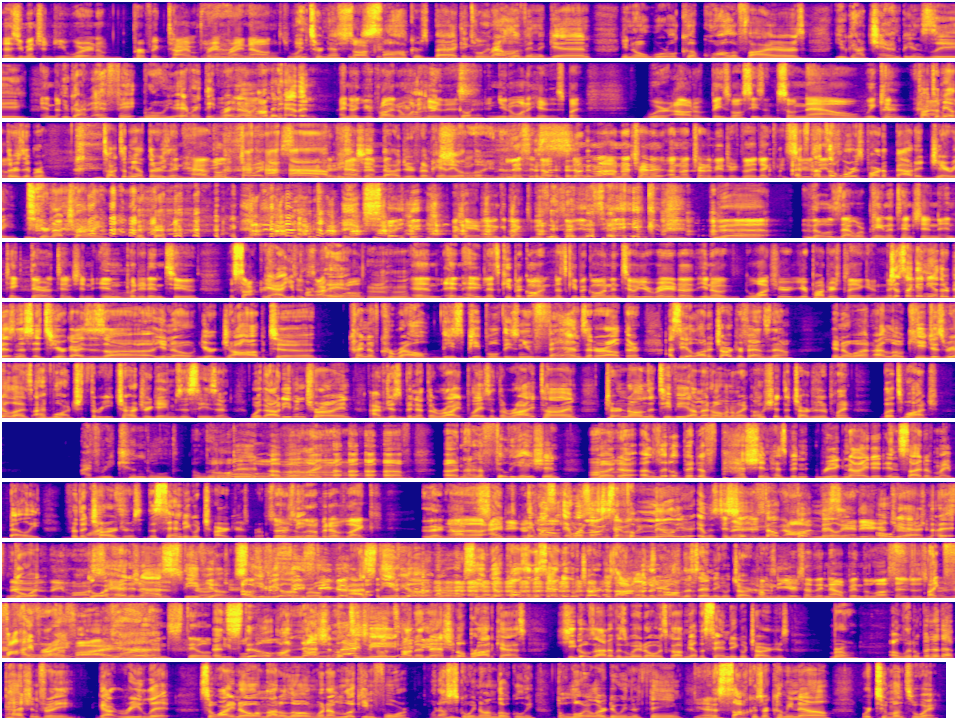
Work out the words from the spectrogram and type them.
as you mentioned, you we're in a perfect time frame right now. with International soccer- soccer's back. It's going on. relevant again. You know, World Cup qualifiers. You got Champions League. And- you got F8, bro. You everything right now. know, I'm in heaven. I know you probably don't want to hear this. Go ahead. And you don't want to hear this, but we're out of baseball season. So now we can Talk to have me on Thursday, bro. Talk to me on We Thursday. can have those. Join us. ah, we can have pinche them- Dodger fan. Listen, no, no, no, no. I'm not trying to. I'm not trying to be a jerk. Like, like, That's, that's the worst part about it, Jerry. You're not trying. so you, okay, let me get back to business. So you take the those that were paying attention and take their attention and put it into the soccer. Yeah, you parlay it. world. Mhm. And and hey, let's keep it going. Let's keep it going until you're ready to you know watch your your Padres play again. just like any other business, it's your guys' uh, you know, your job to kind of corral these people, these new Mm-hmm. fans that are out there. I see a lot of Charger fans now. You know what? I low key just realized I've watched three Charger games this season without even trying. I've just been at the right place at the right time, turned on the TV. I'm at home and I'm like, oh shit, the Chargers are playing. Let's watch. I've rekindled a little Oh. bit of a like a, a, a, of uh, not an affiliation, but uh, a little bit of passion has been reignited inside of my belly for the What? Chargers, the San Diego Chargers, bro. so there's for a little bit of like They're not Uh, the San I- Diego. It No, was it was just a time, like, familiar. It was just it felt not the familiar. San Diego oh yeah, Chargers. go They're ahead, the Los go ahead and ask Steve Young. Chargers. I was Steve Young, bro. Steve Young ask Steve Young, bro. Steve Young calls them the San Diego Chargers. I'm gonna years- call them the San Diego Chargers. how many years have they now been the Los Angeles Like Chargers? five, Four, right? five? Yeah, And still and people still on national, on TV, national on a national broadcast, he goes out of his way to always call them, yeah, the San Diego Chargers, bro. A little bit of that passion for me got relit, so I know I'm not alone when I'm looking for what else is going on locally. The Loyal are doing their thing. Yes. The Sockers are coming now. We're two months away.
